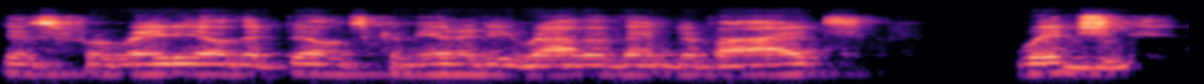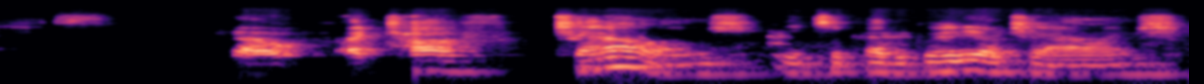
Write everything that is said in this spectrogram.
is for radio that builds community rather than divides, which mm-hmm. is you know, a tough challenge. It's a public radio challenge,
